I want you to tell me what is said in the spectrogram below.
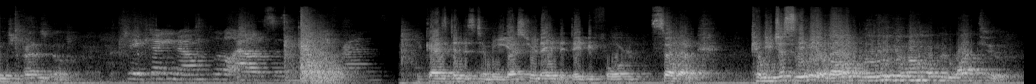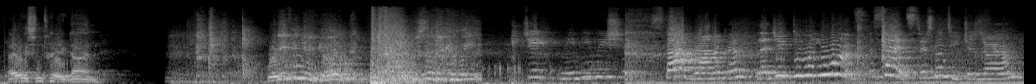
Where did your friends go? Jake, don't you know, little Alex doesn't have any friends. You guys did this to me yesterday, the day before, so on. Can you just leave me alone? We'll leave you alone when we want to. At least until you're gone. Where do you think you're going? You said you can leave. Jake, maybe we should. Stop, Veronica. Let Jake do what he wants. Besides, there's no teachers around.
